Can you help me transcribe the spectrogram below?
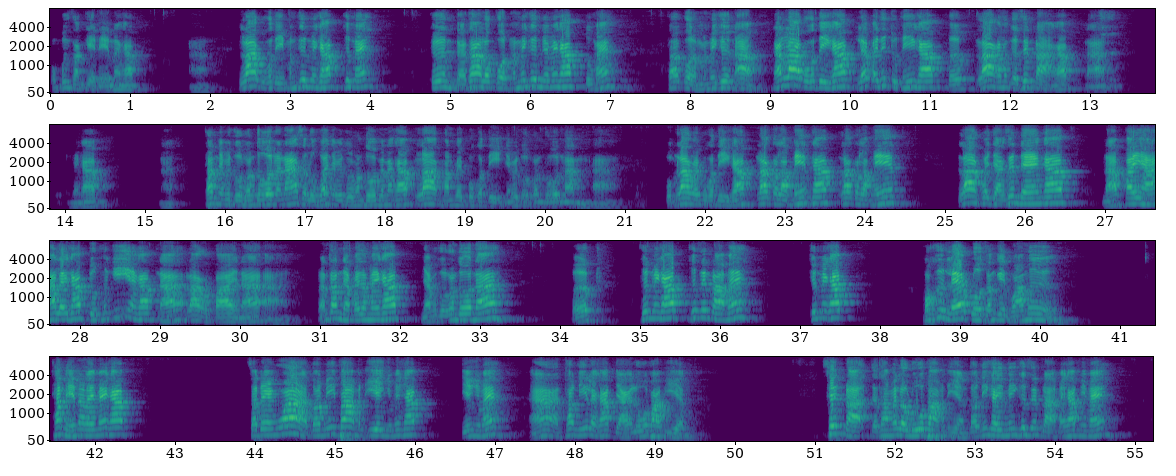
ผมเพิ่งสังเกตเห็นนะครับ อ่าลากปกติมันขึ้นไหมครับ ขึ้นไหมขึ้น แต่ถ้าเรากดมันไม่ขึ้นใช่ไหมครับ ถูกไหมถ้ากดมันไม่ขึ้นอ้าวงั้นลากปกติครับ แล้วไปที่จุดนี้ครับเปิดลากให้มันเกิดเส้นปลาครับ นะนะครับนะท่านอย่าไปกด control มันนะ สรุปว่าอย่าไปกด control มันนะครับ ลากมันไปปกติอย่าไปกด control มัน อ่า ผมลากไปปกติครับ ลากตลับเมตรครับ ลากตลับเมตร ลากไปจากเส้นแดงครับนะไปหาอะไรครับ จุดเมื่อกี้นะครับ นะลากออกไปนะอ่านั้นท่านอย่าไปทำไมครับ อย่าไปกด control นะเปิดขึ้นไหมครับ ขึ้นเส้นประไหมขึ้นไหมครับ พอขึ้นแล้วโปรดสังเกตขวามือ ท่านเห็นอะไรไหมครับ แสดงว่าตอนนี้ภาพมันเอียงอยู่ไหมครับ เอียงอยู่ไหมอ่าเท่านี้แหละครับ อยากรู้ว่าภาพเอียง เส้นประจะทำให้เรารู้ว่าภาพมันเอียง ตอนนี้ใครไม่ขึ้นเส้นประไหมครับ มีไหม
